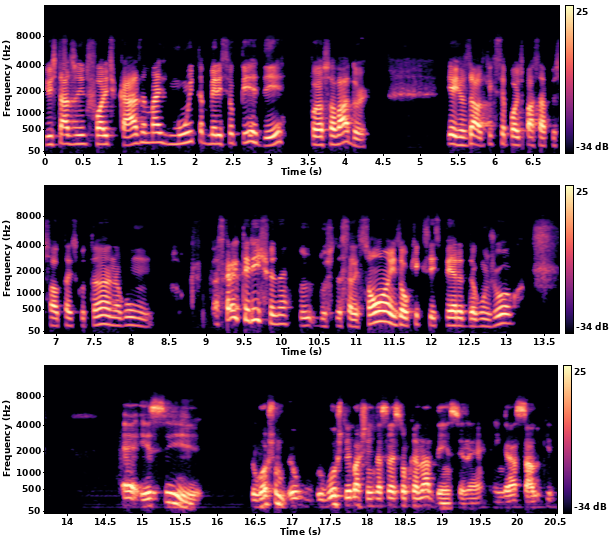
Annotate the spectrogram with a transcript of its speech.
E os Estados Unidos fora de casa, mas muita mereceu perder por El Salvador. E aí, Josaldo, o que, que você pode passar para o pessoal que está escutando? Algum, as características né, das seleções, ou o que, que você espera de algum jogo? É, esse. Eu, gosto, eu, eu gostei bastante da seleção canadense, né? É engraçado que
